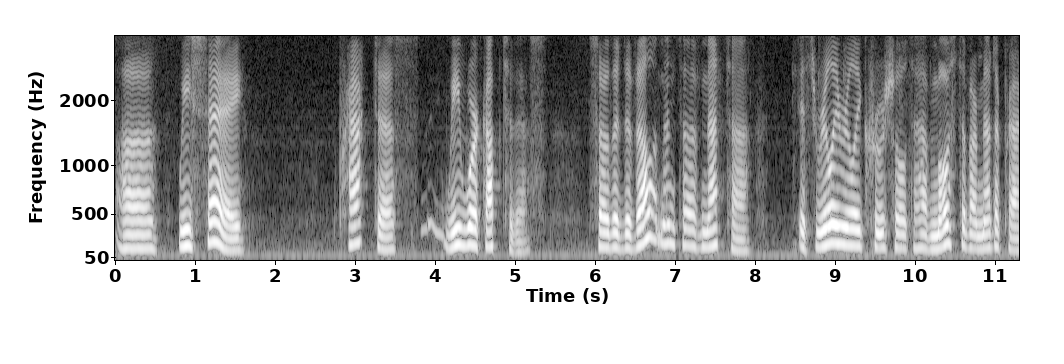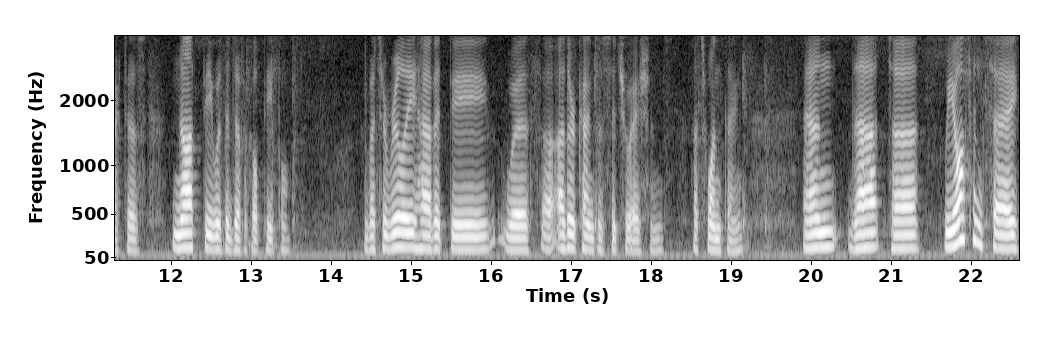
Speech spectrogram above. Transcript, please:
uh, we say, practice, we work up to this. So the development of metta, it's really, really crucial to have most of our metta practice not be with the difficult people, but to really have it be with uh, other kinds of situations. That's one thing. And that uh, we often say,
